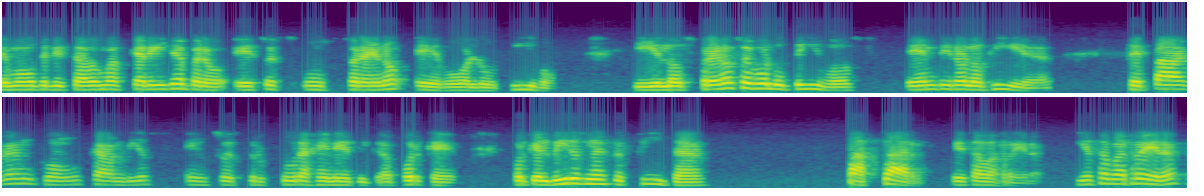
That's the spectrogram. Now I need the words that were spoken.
hemos utilizado mascarilla, pero eso es un freno evolutivo. Y los frenos evolutivos en virología se pagan con cambios en su estructura genética. ¿Por qué? Porque el virus necesita pasar esa barrera. Y esa barrera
